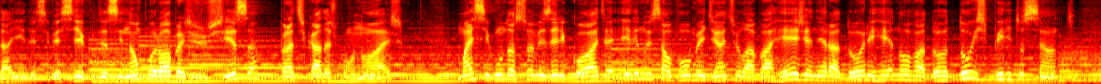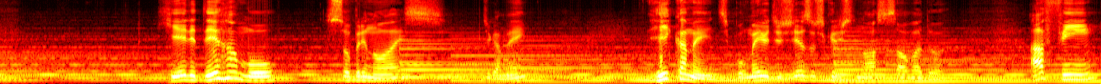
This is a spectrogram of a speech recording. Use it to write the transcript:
daí desse versículo diz assim: Não por obras de justiça praticadas por nós, mas segundo a sua misericórdia, ele nos salvou mediante o lavar regenerador e renovador do Espírito Santo, que ele derramou sobre nós, diga amém, ricamente, por meio de Jesus Cristo, nosso Salvador, a fim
